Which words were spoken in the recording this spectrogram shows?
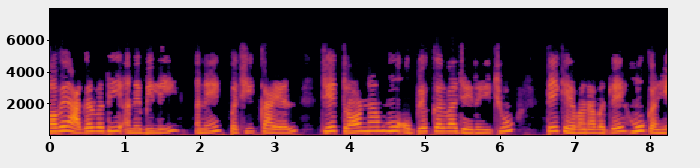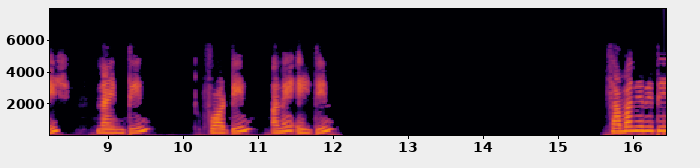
હવે આગળ વધી અને બિલી અને પછી કાયલ, જે ત્રણ નામ હું ઉપયોગ કરવા જઈ રહી છું, તે કહેવાના બદલે હું કહીશ 19 14 અને 18 સામાન્ય રીતે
